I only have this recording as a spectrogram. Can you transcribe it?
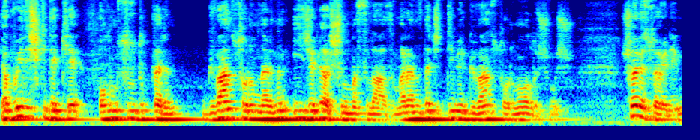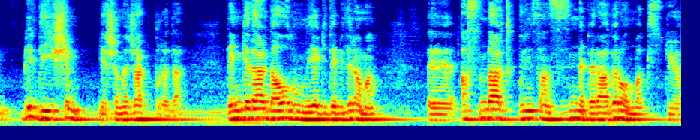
Ya bu ilişkideki olumsuzlukların, güven sorunlarının iyice bir aşılması lazım. Aranızda ciddi bir güven sorunu oluşmuş. Şöyle söyleyeyim, bir değişim yaşanacak burada. Dengeler daha olumluya gidebilir ama e, aslında artık bu insan sizinle beraber olmak istiyor.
